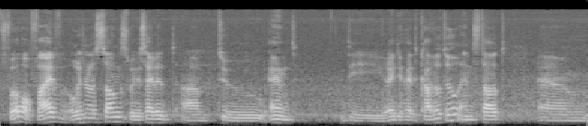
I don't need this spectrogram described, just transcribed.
four or five original songs, we decided um, to end the Radiohead cover tour and start um,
